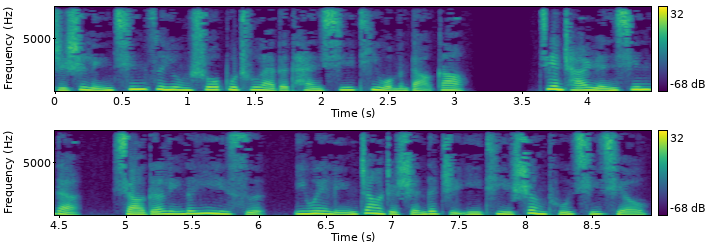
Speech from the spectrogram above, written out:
只是灵亲自用说不出来的叹息替我们祷告。鉴察人心的，晓得灵的意思，因为灵照着神的旨意替圣徒祈求。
